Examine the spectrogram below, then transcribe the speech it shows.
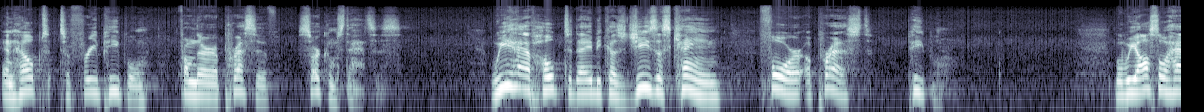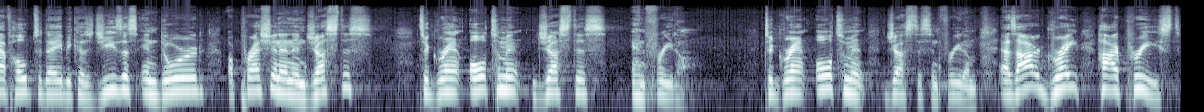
and helped to free people from their oppressive circumstances. We have hope today because Jesus came for oppressed people. But we also have hope today because Jesus endured oppression and injustice to grant ultimate justice and freedom to grant ultimate justice and freedom. As our great high priest,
